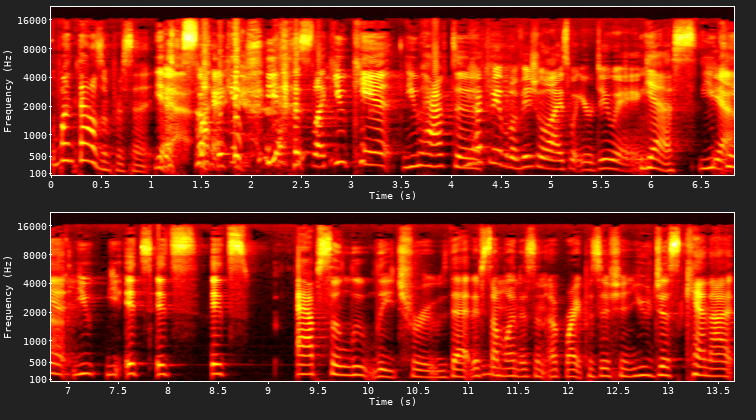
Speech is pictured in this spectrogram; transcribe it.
One thousand percent. Yes. Yeah, okay. Like yes. Like you can't. You have to. You have to be able to visualize what you're doing. yes. You Yeah. can't. You, you. It's. It's. It's absolutely true that if mm-hmm. someone is in upright position, you just cannot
